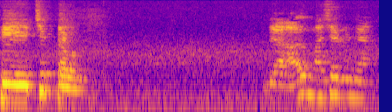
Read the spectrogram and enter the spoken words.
Thì chiếc tàu đã ở Macedonia.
